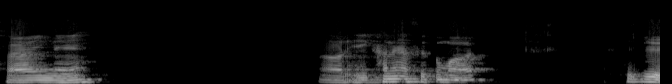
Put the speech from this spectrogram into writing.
সাইনে আর এখানে আছে তোমার যে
